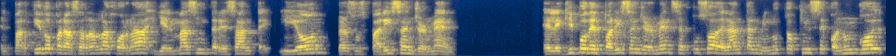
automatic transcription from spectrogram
el partido para cerrar la jornada y el más interesante, Lyon versus Paris Saint-Germain. El equipo del Paris Saint-Germain se puso adelante al minuto 15 con un gol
